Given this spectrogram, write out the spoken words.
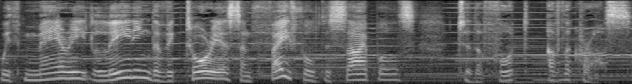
with Mary leading the victorious and faithful disciples to the foot of the cross.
